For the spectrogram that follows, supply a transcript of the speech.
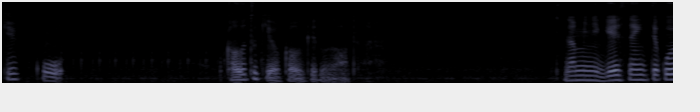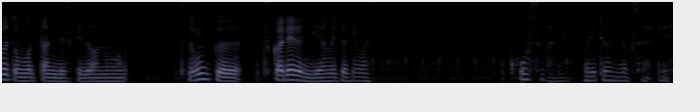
結構買う時は買うけどなってなる。ちなみにゲーセン行ってこようと思ったんですけどあのすごく疲れるんでやめときました。コースがね割とめんどくさい。よし。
